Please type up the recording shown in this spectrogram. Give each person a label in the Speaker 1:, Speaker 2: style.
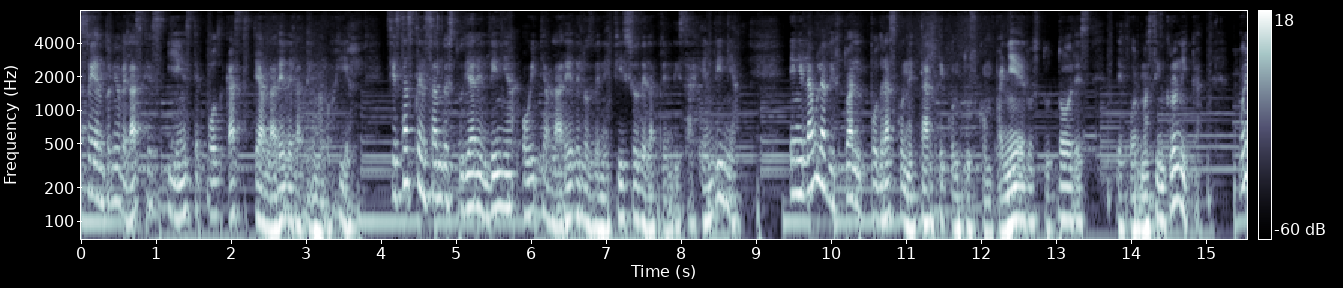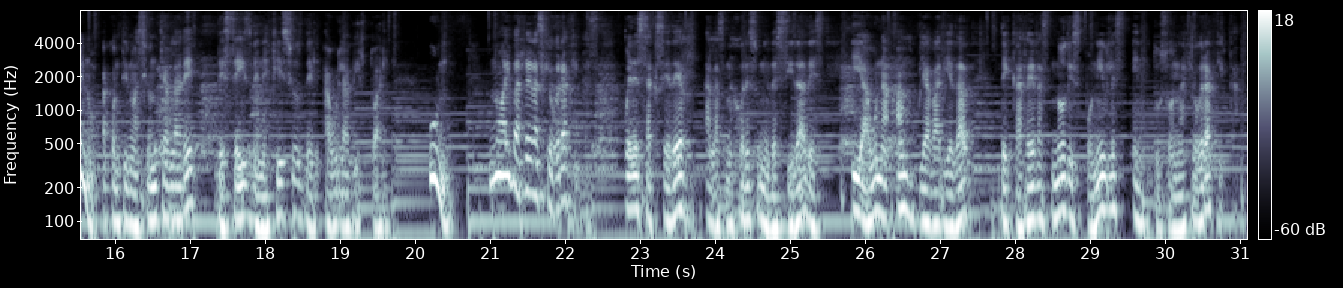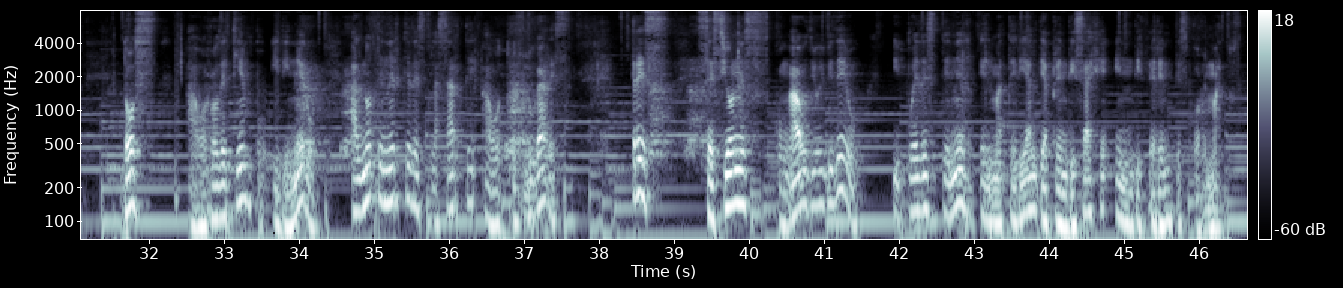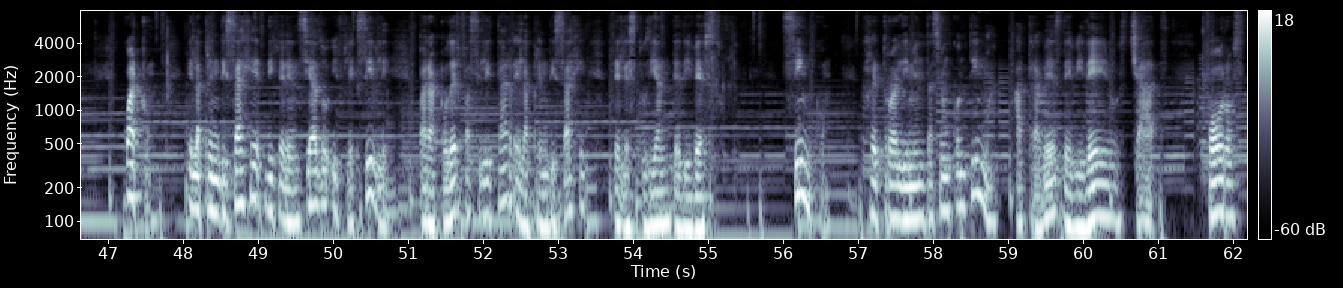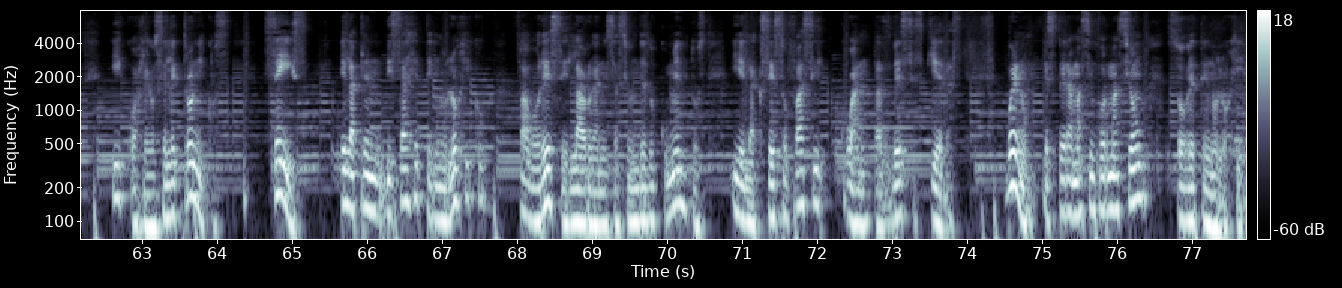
Speaker 1: soy Antonio Velázquez y en este podcast te hablaré de la tecnología. Si estás pensando estudiar en línea, hoy te hablaré de los beneficios del aprendizaje en línea. En el aula virtual podrás conectarte con tus compañeros, tutores, de forma sincrónica. Bueno, a continuación te hablaré de seis beneficios del aula virtual. 1. No hay barreras geográficas. Puedes acceder a las mejores universidades y a una amplia variedad de carreras no disponibles en tu zona geográfica. 2. Ahorro de tiempo y dinero al no tener que desplazarte a otros lugares. 3. Sesiones con audio y video y puedes tener el material de aprendizaje en diferentes formatos. 4. El aprendizaje diferenciado y flexible para poder facilitar el aprendizaje del estudiante diverso. 5 retroalimentación continua a través de videos, chats, foros y correos electrónicos. 6. El aprendizaje tecnológico favorece la organización de documentos y el acceso fácil cuantas veces quieras. Bueno, espera más información sobre tecnología.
